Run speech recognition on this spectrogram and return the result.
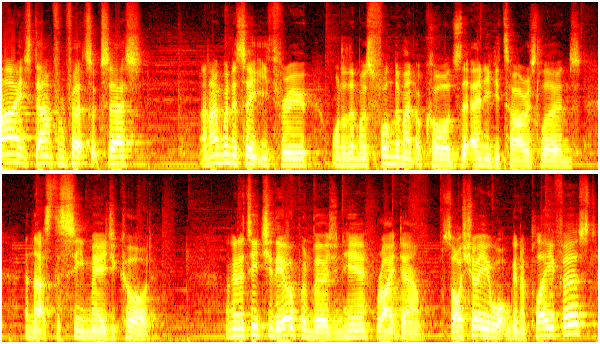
Hi, it's Dan from Fret Success, and I'm going to take you through one of the most fundamental chords that any guitarist learns, and that's the C major chord. I'm going to teach you the open version here, right down. So I'll show you what we're going to play first.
